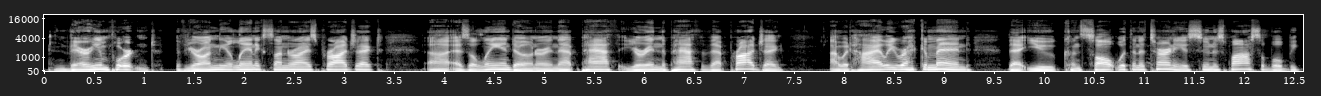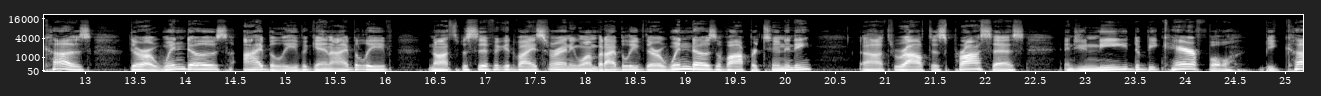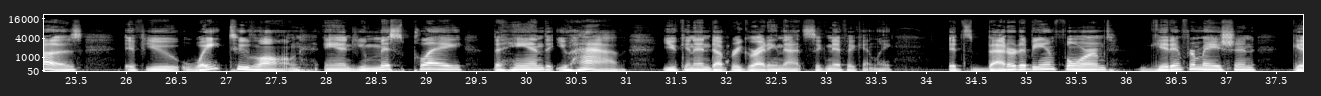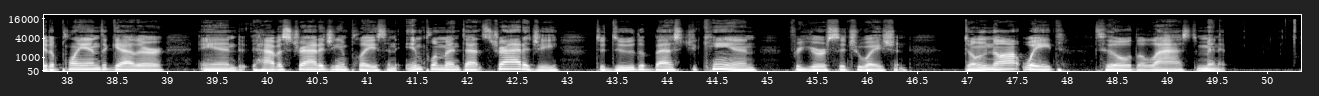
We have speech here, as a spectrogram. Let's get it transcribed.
very important. If you're on the Atlantic Sunrise project uh, as a landowner and that path, you're in the path of that project, I would highly recommend that you consult with an attorney as soon as possible because there are windows, I believe, again, I believe, not specific advice for anyone, but I believe there are windows of opportunity uh, throughout this process, and you need to be careful because if you wait too long and you misplay the hand that you have, you can end up regretting that significantly. It's better to be informed, get information, get a plan together, and have a strategy in place and implement that strategy to do the best you can for your situation. Do not wait till the last minute.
